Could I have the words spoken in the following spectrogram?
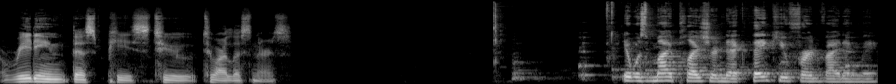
reading this piece to to our listeners. It was my pleasure, Nick. Thank you for inviting me.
